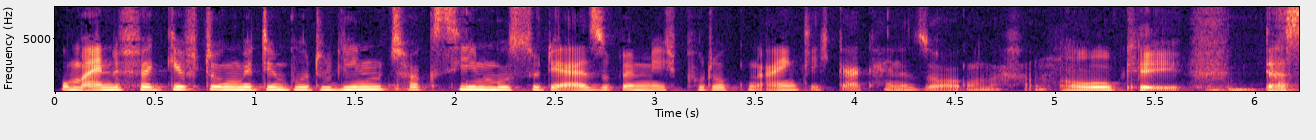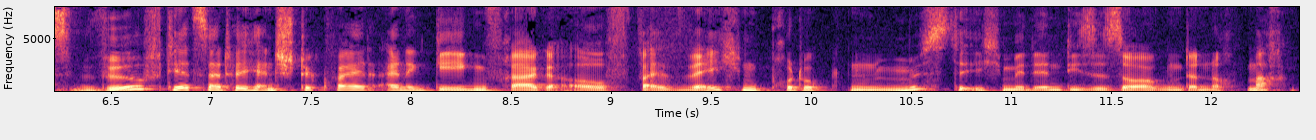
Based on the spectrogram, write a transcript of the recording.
Um eine Vergiftung mit dem Botulinumtoxin musst du dir also bei Milchprodukten eigentlich gar keine Sorgen machen. Okay, das wirft jetzt natürlich ein Stück weit eine Gegenfrage auf. Bei welchen Produkten müsste ich mir denn diese Sorgen dann noch machen?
